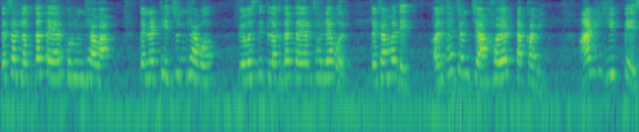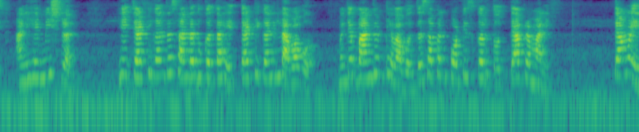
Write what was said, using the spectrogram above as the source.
त्याचा लगदा तयार करून घ्यावा. त्यांना ठेचून घ्यावं. व्यवस्थित लगदा तयार झाल्यावर त्याच्यामध्ये अर्धा चमचा हळद टाकावी. आणि ही पेस्ट आणि हे मिश्रण हे ज्या ठिकाणचा सांधा दुखत आहे त्या ठिकाणी लावावं. म्हणजे बांधून ठेवावं. जसं आपण पॉटीस करतो त्याप्रमाणे. त्यामुळे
